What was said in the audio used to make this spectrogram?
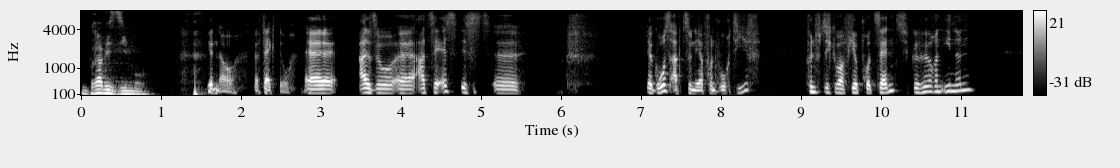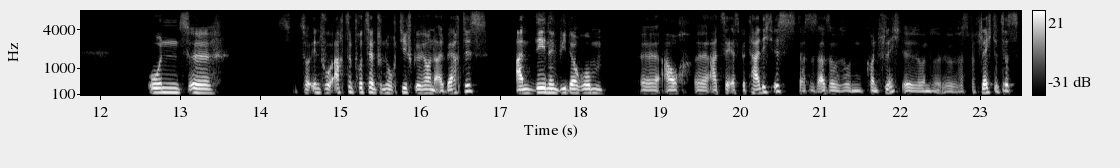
Bravissimo. genau, perfekto. Äh, also äh, ACS ist äh, der Großaktionär von Hochtief. 50,4 Prozent gehören ihnen. Und äh, zur Info, 18 Prozent von Hochtief gehören Albertis, an denen wiederum äh, auch äh, ACS beteiligt ist. Das ist also so ein Konflecht, äh, so ein, was Verflechtetes.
